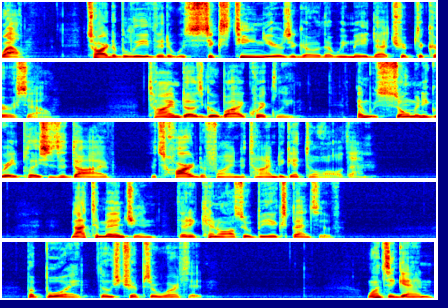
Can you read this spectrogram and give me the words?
Wow, it's hard to believe that it was 16 years ago that we made that trip to Curacao. Time does go by quickly and with so many great places to dive, it's hard to find the time to get to all of them. Not to mention that it can also be expensive. But boy, those trips are worth it. Once again,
